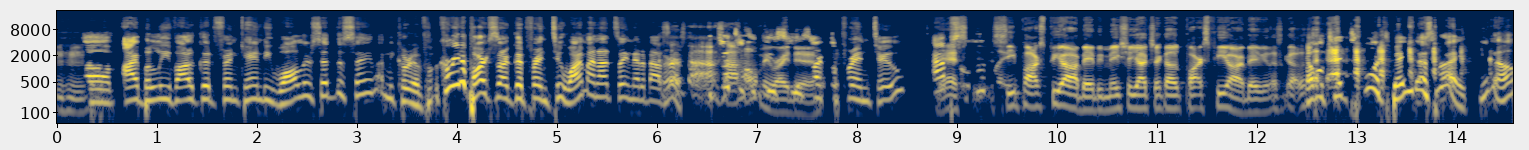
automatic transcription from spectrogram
Mhm. Um, I believe our good friend Candy Waller said the same. I mean, Karita, Karita Parks is our good friend too. Why am I not saying that about her? That's, our, that's our Because homie right she's there. Our good friend too. Yes, Absolutely. see Parks PR, baby. Make sure y'all check out Parks PR, baby. Let's go. Double take sports, baby. That's right. You know,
